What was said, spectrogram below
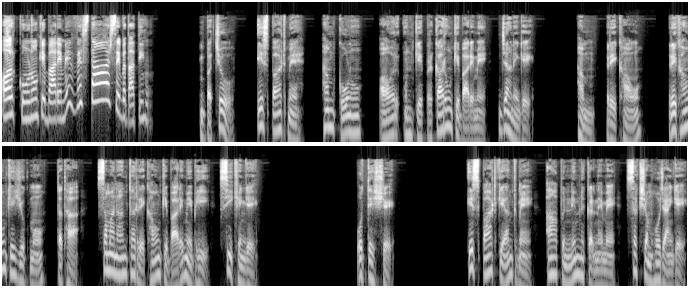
और कोणों के बारे में विस्तार से बताती हूँ। बच्चों, इस पाठ में हम कोणों और उनके प्रकारों के बारे में जानेंगे। हम रेखाओं रेखाओं के युग्मों तथा समानांतर रेखाओं के बारे में भी सीखेंगे। उद्देश्य, इस पाठ के अंत में आप निम्न करने में सक्षम हो जाएँगे।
